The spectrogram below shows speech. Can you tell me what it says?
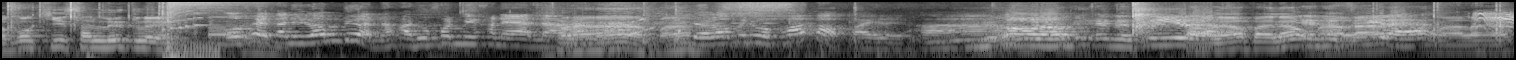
แล้วก็คิดสลึกเลย โอเค ตอนนี้เริ่มเดือดนะคะ ทุกคนมีคะแนนแล้วนะครัคะบมา เดี๋ยวเราไปดูข้อต่อไปเลยค่ะ เอาแล้วมี energy ไปแล้วแล้วไปแล้วมี มา energy แล้วแล้วมาแล้วครับ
